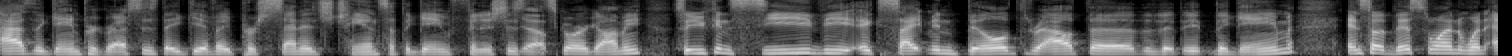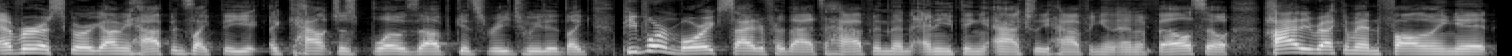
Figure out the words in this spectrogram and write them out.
as the game progresses, they give a percentage chance that the game finishes Yep. in scorigami. So you can see the excitement build throughout the, the, the, the game. And so this one, whenever a scorigami happens, like the account just blows up, gets retweeted. Like people are more excited for that to happen than anything actually happening in the NFL. So highly recommend following it.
